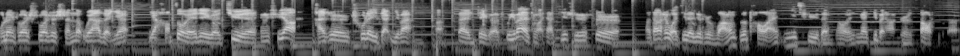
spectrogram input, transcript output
无论说说是神的乌鸦嘴也也好，作为这个剧情需要，还是出了一点意外。啊，在这个出意外的情况下，其实是，啊，当时我记得就是王子跑完一区的时候，应该基本上是倒数的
